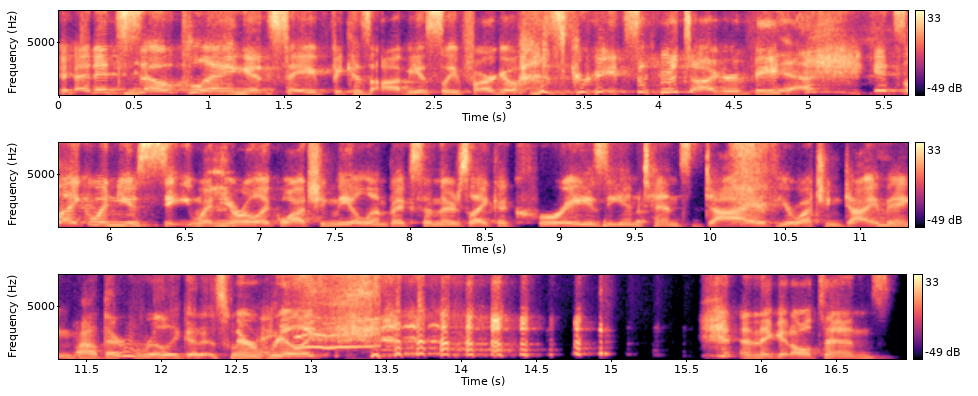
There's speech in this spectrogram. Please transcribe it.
And it's so playing it safe because obviously Fargo has great cinematography. Yeah. It's like when you see when you're like watching the Olympics and there's like a crazy intense dive. You're watching diving. wow, they're really good at swimming. They're really and they get all tens.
